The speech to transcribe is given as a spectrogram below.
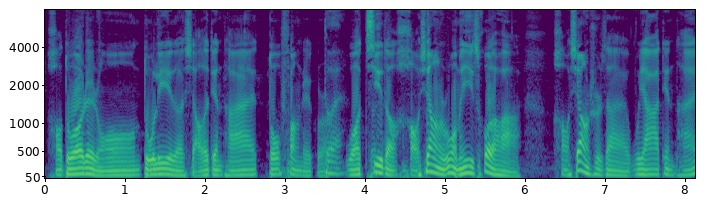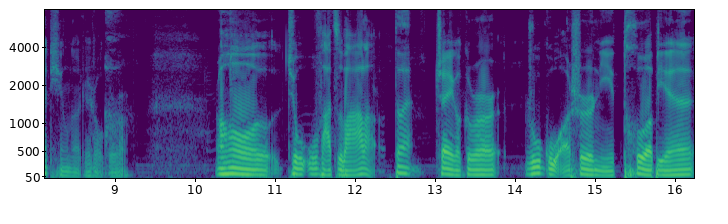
好多这种独立的小的电台都放这歌。对。我记得好像如果没记错的话，好像是在乌鸦电台听的这首歌，哦然后就无法自拔了。对这个歌，如果是你特别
